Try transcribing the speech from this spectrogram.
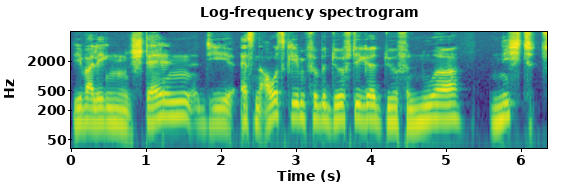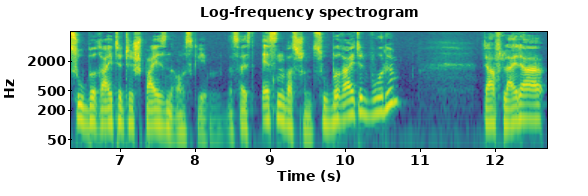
jeweiligen Stellen, die Essen ausgeben für Bedürftige, dürfen nur nicht zubereitete Speisen ausgeben. Das heißt, Essen, was schon zubereitet wurde, darf leider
